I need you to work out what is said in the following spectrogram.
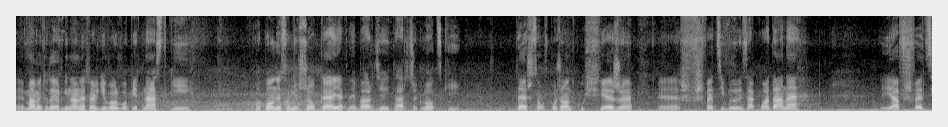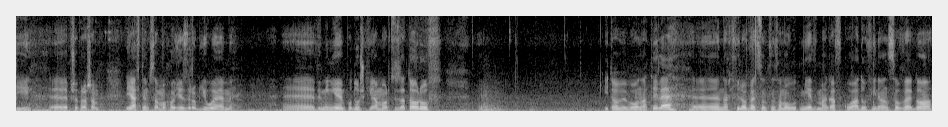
E, Mamy tutaj oryginalne felgi Volvo 15. Opony są jeszcze ok, jak najbardziej. Tarcze, klocki też są w porządku, świeże. E, W Szwecji były zakładane. Ja w Szwecji, e, przepraszam, ja w tym samochodzie zrobiłem, e, wymieniłem poduszki amortyzatorów. I to by było na tyle. Na chwilę obecną ten samochód nie wymaga wkładu finansowego.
